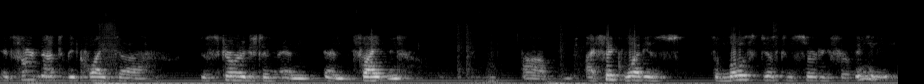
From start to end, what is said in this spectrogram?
it's hard not to be quite uh, discouraged and, and, and frightened. Um, I think what is the most disconcerting for me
